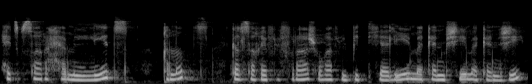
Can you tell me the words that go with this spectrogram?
حيت بصراحة مليت قنط غير في الفراش وغير في البيت ديالي ما كنمشي ما كنجي.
